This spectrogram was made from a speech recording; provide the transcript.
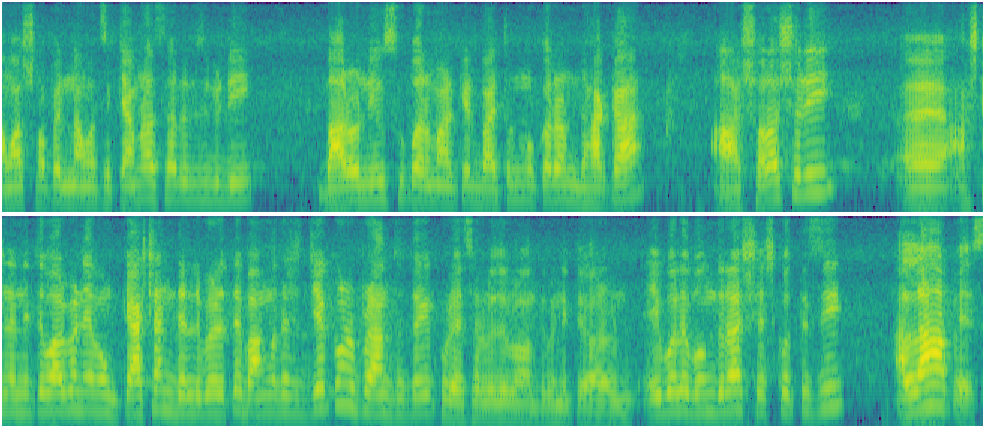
আমার শপের নাম হচ্ছে ক্যামেরা সার্ভিস বিডি বারো new super market Baitul Mokarram Dhaka. আর সরাসরি আসলে নিতে পারবেন এবং ক্যাশ অন ডেলিভারিতে বাংলাদেশের যে কোনো প্রান্ত থেকে কুরিয়ার সার্ভিসের মাধ্যমে নিতে পারবেন। এই বলে বন্ধুরা, শেষ করতেছি। আল্লাহ হাফেজ।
